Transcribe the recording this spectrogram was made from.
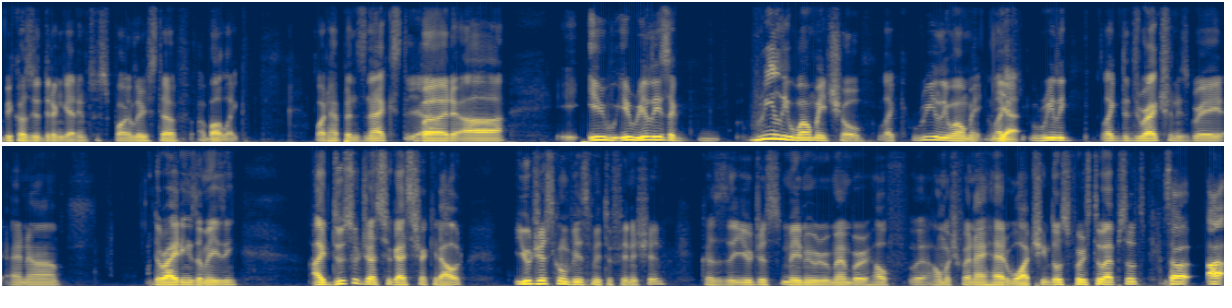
because you didn't get into spoiler stuff about like what happens next. Yeah. But uh, it it really is a really well made show, like really well made, like Yeah. really like the direction is great and uh, the writing is amazing. I do suggest you guys check it out. You just convinced me to finish it because you just made me remember how f- how much fun I had watching those first two episodes. So I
